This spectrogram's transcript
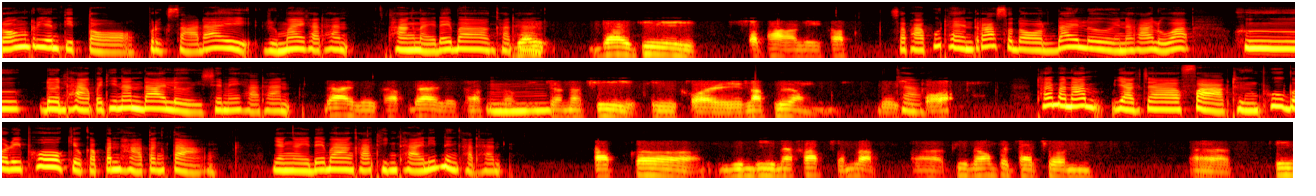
ร้องเรียนติดต่อปรึกษาได้หรือไม่คะท่านทางไหนได้บ้างคะได้ท่านได้ที่สภาเลยครับ สภาผู้แทนราษฎรได้เลยนะคะ หรือว่า คือเดินทางไปที่นั่นได้เลยใช่ไหมคะท่าน ได้เลยครับได้เลยครับอืมเรามีเจ้าหน้าที่ที่คอยรับเรื่องโดยเฉพาะท่านมานะอยากจะฝากถึงผู้บริโภคเกี่ยวกับปัญหาต่างๆ ยังไงได้บ้างคะทิ้งท้ายนิดนึงค่ะท่าน ครับก็ยินดีนะครับสำหรับเอ่อพี่น้องประชาชนเอ่อที่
